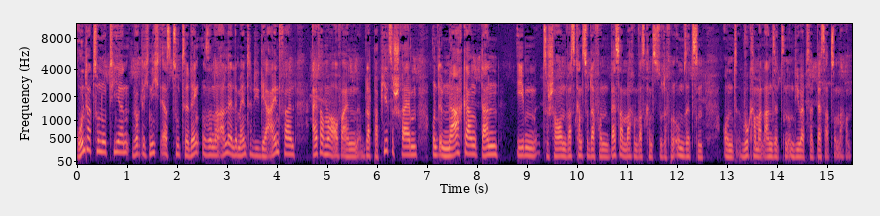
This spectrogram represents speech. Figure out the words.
runter zu notieren, wirklich nicht erst zu zerdenken, sondern alle Elemente, die dir einfallen, einfach mal auf ein Blatt Papier zu schreiben und im Nachgang dann eben zu schauen, was kannst du davon besser machen, was kannst du davon umsetzen und wo kann man ansetzen, um die Website besser zu machen.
